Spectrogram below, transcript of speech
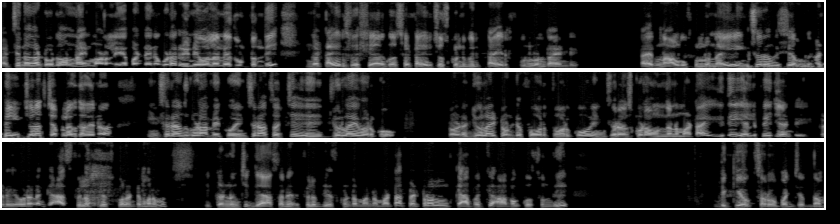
ఖచ్చితంగా టూ థౌసండ్ నైన్ మోడల్ ఏ బండి అయినా కూడా రినీవల్ అనేది ఉంటుంది. ఇంకా టైర్స్ విషయానికి వస్తే టైర్ చూసుకుంటే మీరు టైర్ ఫుల్ ఉంటాయండి. టైర్ నాలుగు ఫుల్ ఉన్నాయి. ఇన్సూరెన్స్ విషయం అంటే ఇన్సూరెన్స్ చెప్పలేదు కదా నేను. ఇన్సూరెన్స్ కూడా మీకు ఇన్సూరెన్స్ వచ్చి జూలై వరకు జూలై ట్వంటీ ఫోర్త్ వరకు ఇన్సూరెన్స్ కూడా ఉందన్నమాట. ఇది ఎల్పిజి అండి. ఇక్కడ ఎవరైనా గ్యాస్ ఫిలప్ చేసుకోవాలంటే మనం ఇక్కడ నుంచి గ్యాస్ అనేది ఫిలప్ చేసుకుంటాం అన్నమాట. పెట్రోల్ క్యాప్ వచ్చి ఆపక్కు వస్తుంది. డిక్కీ ఒకసారి ఓపెన్ చేద్దాం.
